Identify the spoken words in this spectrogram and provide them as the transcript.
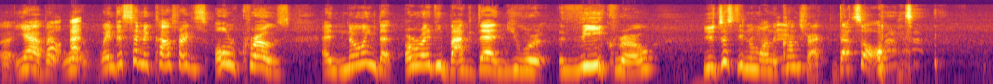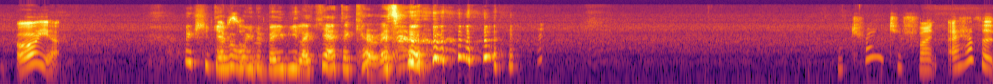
Uh, yeah, but Well, I- when they send a contract, it's all crows. And knowing that already back then you were the crow, you just didn't want the Mhm. contract. That's all. Oh yeah. like she gave away the baby, like yeah, take care of it. I'm trying to find. I have a,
